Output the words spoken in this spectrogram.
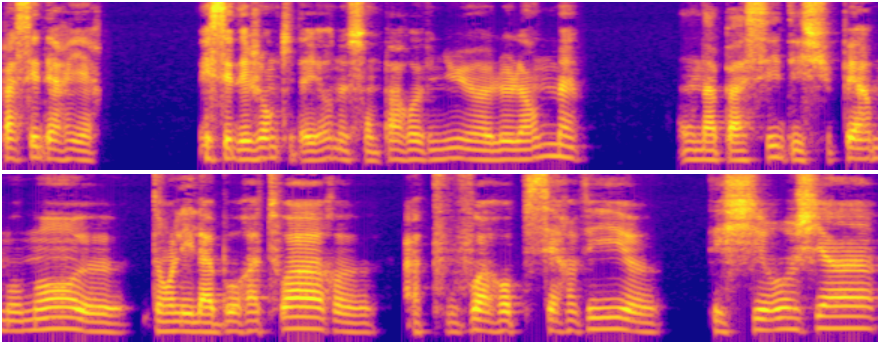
passaient derrière. Et c'est des gens qui d'ailleurs ne sont pas revenus le lendemain. On a passé des super moments dans les laboratoires à pouvoir observer des chirurgiens,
